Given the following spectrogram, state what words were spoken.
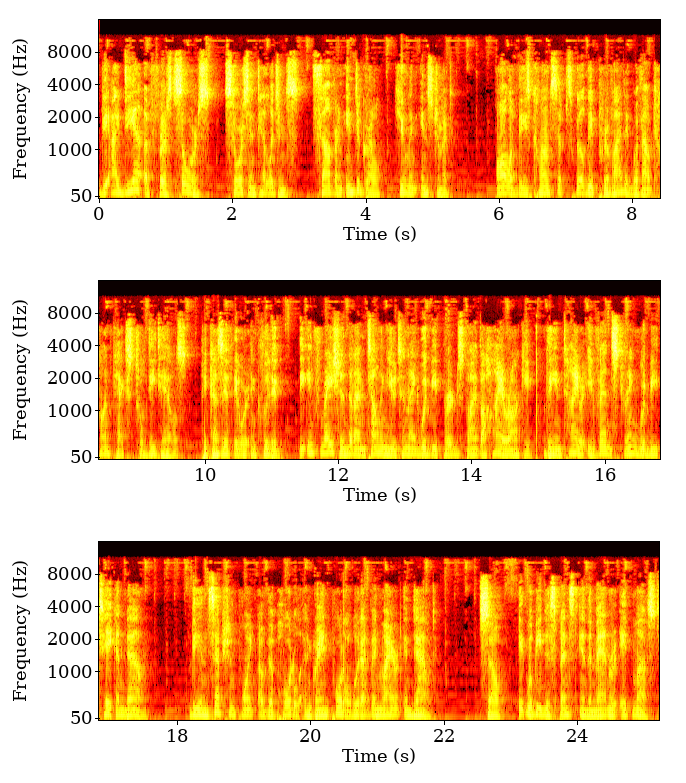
the idea of first source, source intelligence, sovereign integral, human instrument. All of these concepts will be provided without contextual details, because if they were included, the information that I'm telling you tonight would be purged by the hierarchy. The entire event string would be taken down. The inception point of the portal and grand portal would have been mired in doubt. So, it will be dispensed in the manner it must.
